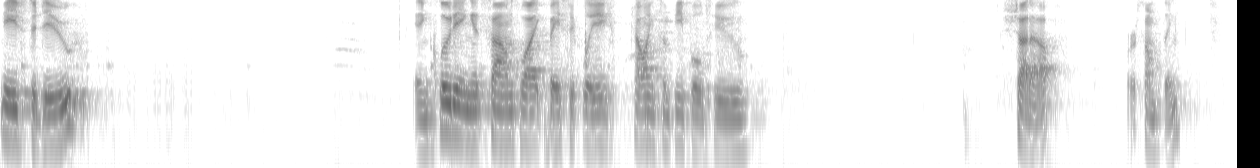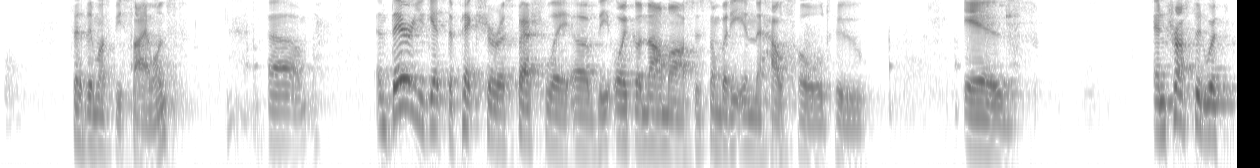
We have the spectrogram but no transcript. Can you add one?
needs to do, including, it sounds like, basically telling some people to shut up or something. It says they must be silenced. Um, and there you get the picture, especially of the oikonomos as somebody in the household who is entrusted with,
